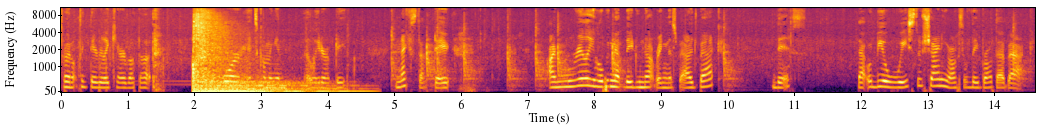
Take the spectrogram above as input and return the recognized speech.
so I don't think they really care about that. Or it's coming in a later update. Next update, I'm really hoping that they do not bring this badge back. This. That would be a waste of shiny rocks if they brought that back.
